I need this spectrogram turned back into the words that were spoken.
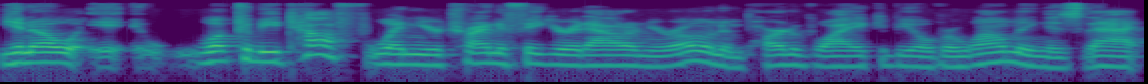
you know it, what could be tough when you're trying to figure it out on your own and part of why it could be overwhelming is that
